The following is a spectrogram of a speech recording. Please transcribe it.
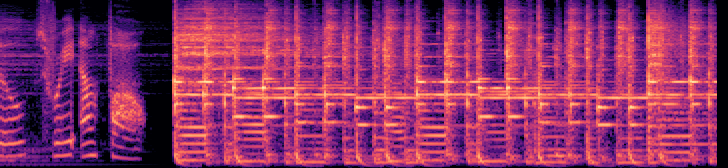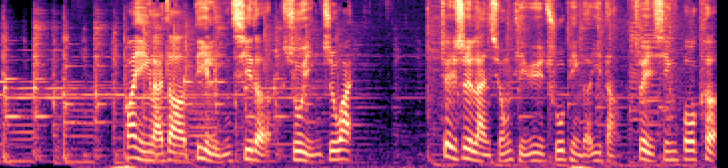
two, three, and four. 欢迎来到第零期的《输赢之外》，这里是懒熊体育出品的一档最新播客，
